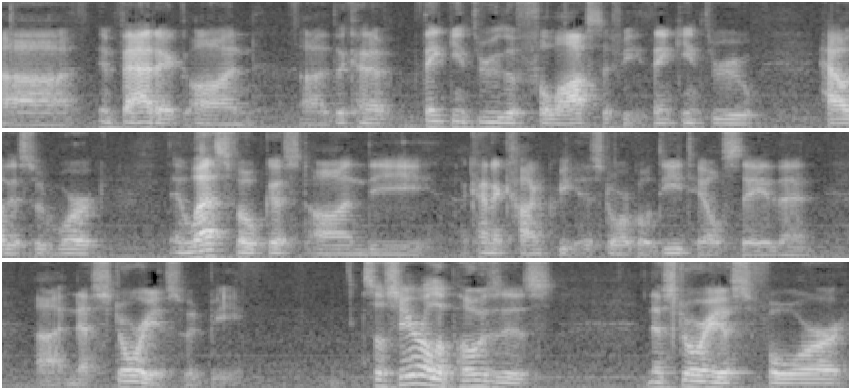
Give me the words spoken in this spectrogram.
uh, emphatic on uh, the kind of thinking through the philosophy, thinking through how this would work, and less focused on the kind of concrete historical details, say, than uh, Nestorius would be. So Cyril opposes Nestorius for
